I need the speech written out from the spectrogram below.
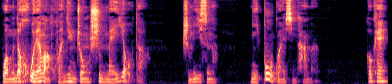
我们的互联网环境中是没有的，什么意思呢？你不关心他们，OK？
